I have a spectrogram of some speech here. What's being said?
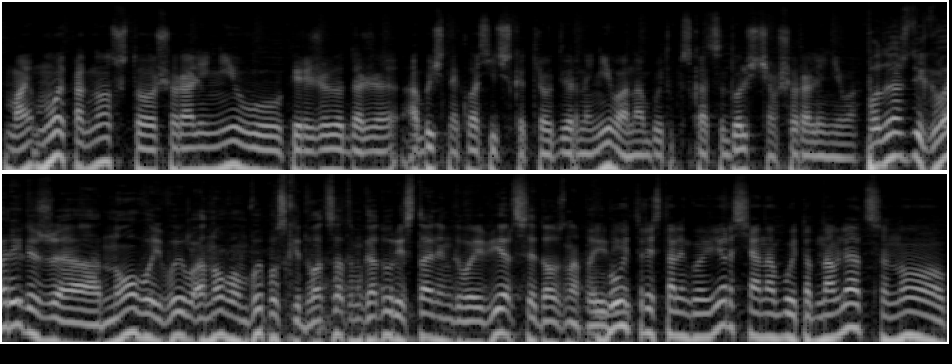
Мой, мой прогноз, что Chevrolet Ниву переживет даже обычная классическая трехдверная Нива, она будет выпускаться дольше, чем Chevrolet Нива. Подожди, говорили же о, новой, о новом выпуске. В 2020 году рестайлинговая версия должна появиться. Будет рестайлинговая версия, она будет обновляться, но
